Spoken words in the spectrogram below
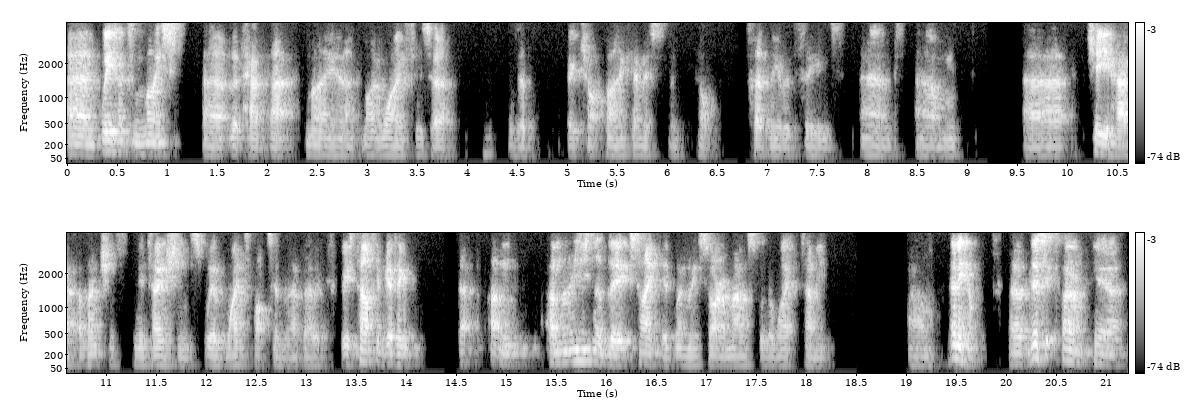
and we had some mice uh, that had that. My uh, my wife is a is a big shot biochemist and helped fed me with these. And um, uh, she had a bunch of mutations with white spots in her belly. We started getting un unreasonably excited when we saw a mouse with a white tummy. Um, anyhow, uh, this experiment here,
